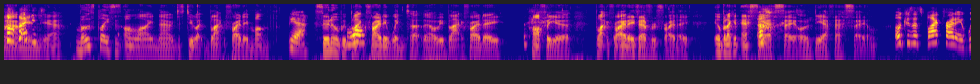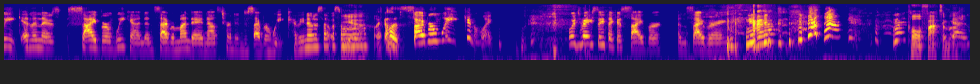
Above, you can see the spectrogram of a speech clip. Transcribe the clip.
I mean, yeah. Most places online now just do like Black Friday month. yeah. Soon it will be Well- Black Friday winter. Then it will be Black Friday half a year. Black Fridays every Friday. It'll be like an SCS sale or a DFS sale. Well, because it's Black Friday week, and then there's Cyber Weekend and Cyber Monday, and now it's turned into Cyber Week. Have you noticed that with some Yeah. of them? Like, oh, it's Cyber Week, and I'm like, which makes me think of cyber and cybering. Poor Fatima. Again,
